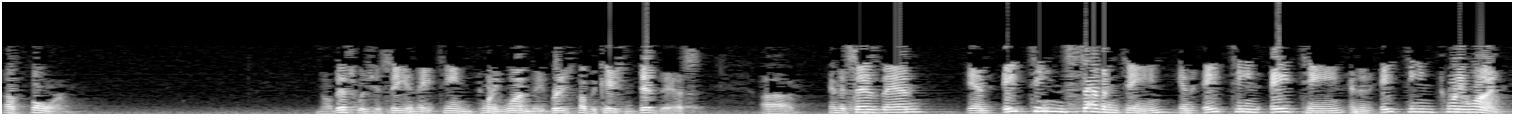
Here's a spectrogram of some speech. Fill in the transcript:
of form. Now this was, you see, in 1821, the British publication did this, uh, and it says then, in 1817, in 1818, and in 1821.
